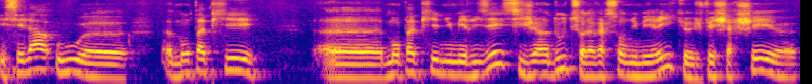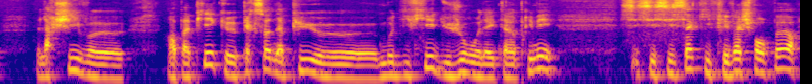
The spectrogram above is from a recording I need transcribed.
Et c'est là où euh, mon papier mon papier numérisé, si j'ai un doute sur la version numérique, je vais chercher l'archive en papier que personne n'a pu modifier du jour où elle a été imprimée. C'est ça qui fait vachement peur.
